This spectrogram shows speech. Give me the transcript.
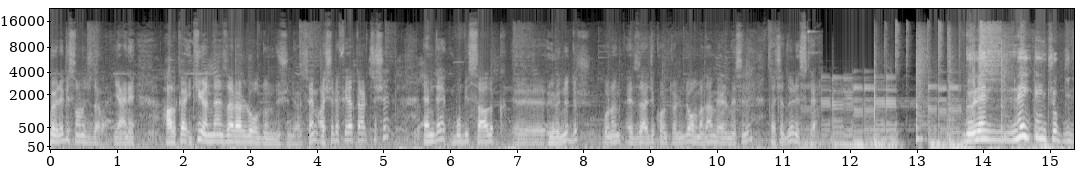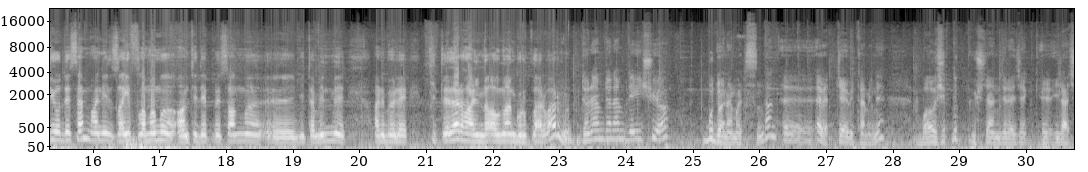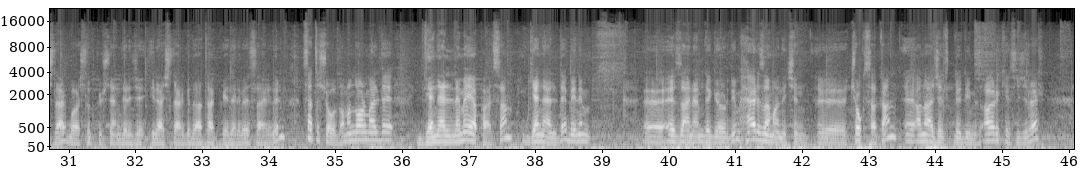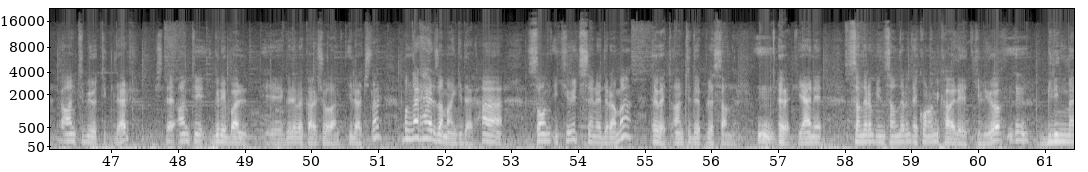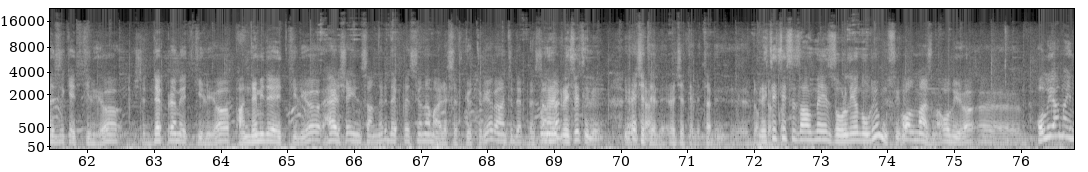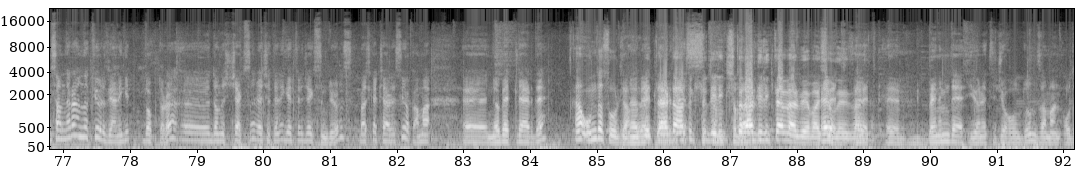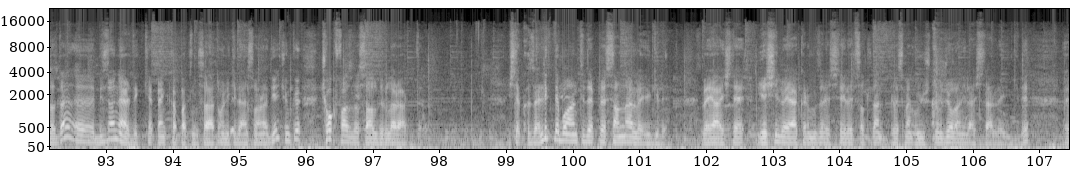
Böyle bir sonucu da var. Yani halka iki yönden zararlı olduğunu düşünüyoruz. Hem aşırı fiyat artışı hem de bu bir sağlık e, ürünüdür. Bunun eczacı kontrolünde olmadan verilmesinin taşıdığı riskler. Böyle ne en çok gidiyor desem hani zayıflama mı, antidepresan mı, e, vitamin mi? Hani böyle kitleler halinde alınan gruplar var mı? Dönem dönem değişiyor. Bu dönem açısından e, evet C vitamini bağışıklık güçlendirecek e, ilaçlar, bağışıklık güçlendirici ilaçlar, gıda takviyeleri vesairelerin satışı oldu. Ama normalde genelleme yaparsam genelde benim e, eczanemde gördüğüm her zaman için e, çok satan e, analjezik dediğimiz ağrı kesiciler, antibiyotikler, işte anti gribal e, gribe karşı olan ilaçlar bunlar her zaman gider. Ha son 2-3 senedir ama evet antidepresanlar. Evet yani sanırım insanların ekonomik hali etkiliyor. bilinmezlik etkiliyor. işte deprem etkiliyor, pandemi de etkiliyor. Her şey insanları depresyona maalesef götürüyor ve Bunlar antidepresanlar hep reçeteli. ilaçlar. reçeteli, reçeteli tabii. e, doktor Reçetesiz almaya zorlayan oluyor mu seni? Olmaz mı? Oluyor. Ee, oluyor ama insanlara anlatıyoruz. Yani git doktora e, danışacaksın, reçeteni getireceksin diyoruz. Başka çaresi yok ama e, nöbetlerde Ha onu da soracağım. Nöbetlerde artık şu delik şu kadar delikten vermeye başladılar Evet, eczacılar. evet. Ee, benim de yönetici olduğum zaman odada e, biz önerdik kepenk kapatın saat 12'den sonra diye. Çünkü çok fazla saldırılar arttı. İşte özellikle bu antidepresanlarla ilgili veya işte yeşil veya kırmızı reçeteyle satılan resmen uyuşturucu olan ilaçlarla ilgili e,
